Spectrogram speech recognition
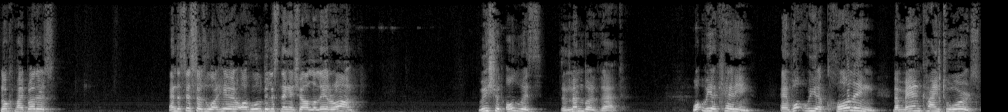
Look, my brothers and the sisters who are here or who will be listening inshallah later on, we should always remember that what we are carrying and what we are calling the mankind towards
